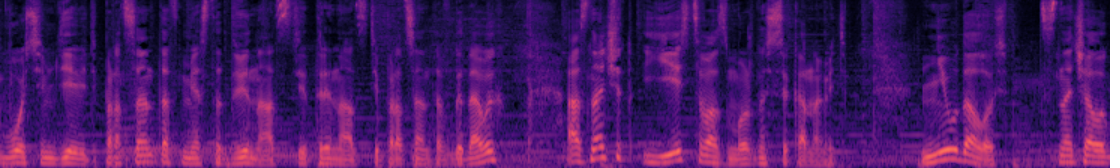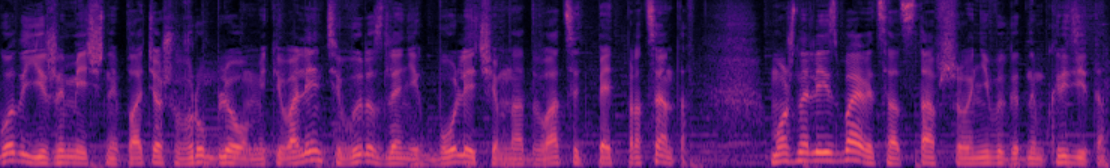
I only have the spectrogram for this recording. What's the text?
8-9% вместо 12-13% годовых, а значит есть возможность возможность сэкономить. Не удалось. С начала года ежемесячный платеж в рублевом эквиваленте вырос для них более чем на 25%. Можно ли избавиться от ставшего невыгодным кредита?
